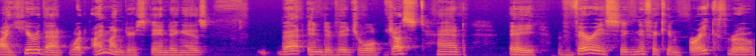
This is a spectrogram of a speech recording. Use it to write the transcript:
I hear that, what I'm understanding is that individual just had a very significant breakthrough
